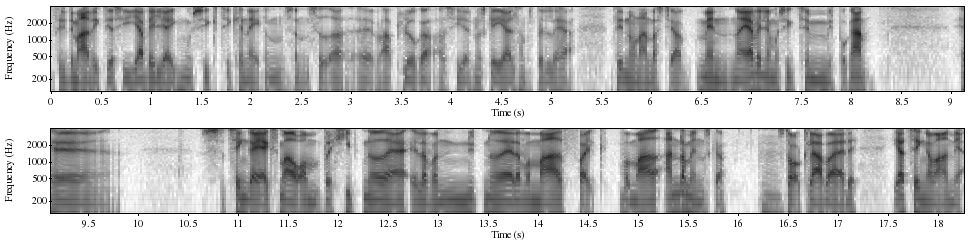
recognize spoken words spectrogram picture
fordi det er meget vigtigt at sige, jeg vælger ikke musik til kanalen, sådan sidder øh, bare plukker og siger, nu skal I alle sammen spille det her. Det er nogen andres job. Men når jeg vælger musik til mit program, øh, så tænker jeg ikke så meget om, hvor hipt noget er, eller hvor nyt noget er, eller hvor meget folk, hvor meget andre mennesker mm. står og klapper af det. Jeg tænker meget mere,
